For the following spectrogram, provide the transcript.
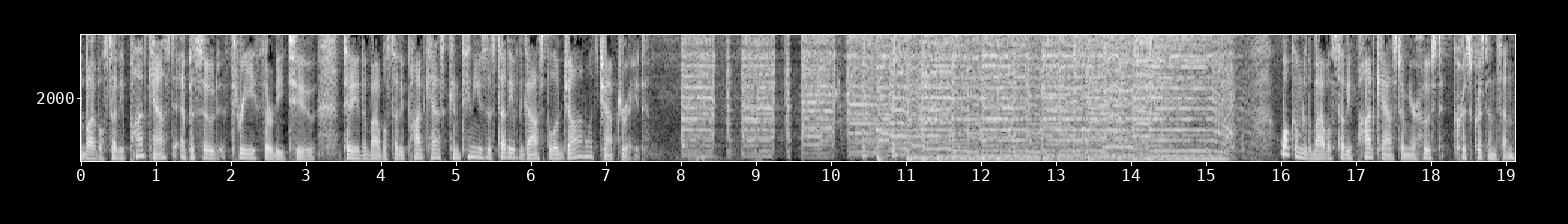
the Bible Study Podcast, episode 332. Today, the Bible Study Podcast continues a study of the Gospel of John with chapter 8. Welcome to the Bible Study Podcast. I'm your host, Chris Christensen.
